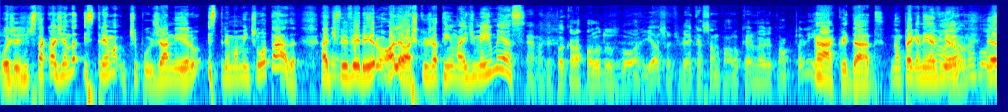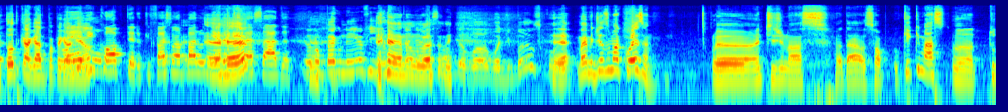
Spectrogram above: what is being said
Hoje a gente tá com a agenda extrema, tipo, janeiro extremamente lotada. A de Sim. fevereiro, olha, eu acho que eu já tenho mais de meio mês. É, mas depois que ela falou dos voos ali, ó, se eu tiver que a São Paulo, eu quero meu helicóptero ali. Ah, cuidado. Não pega nem Não, avião. eu não vou, já é né? todo cagado pra pegar um avião. helicóptero que faz uma barulheira É. desgraçada. Eu não pego nem avião. É, não gosto helicóptero, Eu vou, eu vou de Basco. É, mas me diz uma coisa. Ah, antes de nós dar só. O que que mais. ah, tu,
